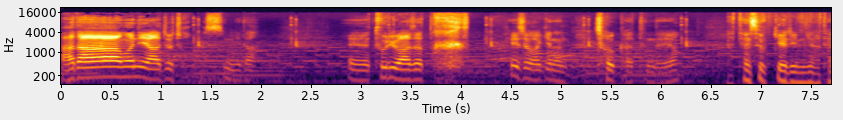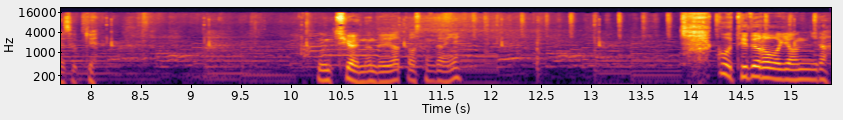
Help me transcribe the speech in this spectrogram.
아담하니 아주 좋습니다. 에, 둘이 와서 탁 해수하기는 좋을 것 같은데요. 대숲길입니다. 대숲길. 운치가 있는데요. 또 상당히 자꾸 뒤돌아보게 합니다.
